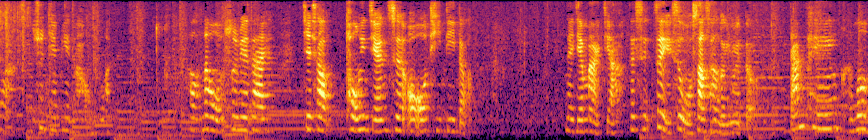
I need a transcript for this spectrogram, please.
哇，瞬间变得好暖。好，那我顺便再介绍同一间是 OOTD 的那间买家，但是这也是我上上个月的单品，很梦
